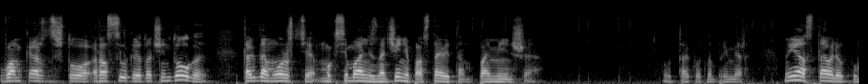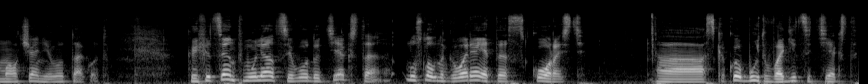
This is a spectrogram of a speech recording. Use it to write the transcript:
вам кажется, что рассылка идет очень долго, тогда можете максимальное значение поставить там поменьше. Вот так вот, например. Но я оставлю по умолчанию вот так вот. Коэффициент эмуляции ввода текста, ну, условно говоря, это скорость с какой будет вводиться текст.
